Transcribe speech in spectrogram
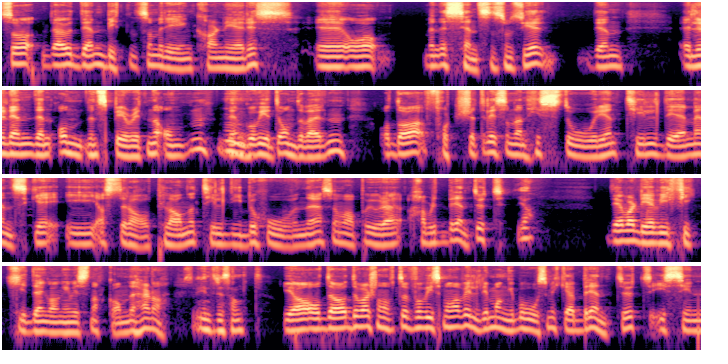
Så det er jo den biten som reinkarneres. Eh, og, men essensen, som du sier, den, eller den, den, ånd, den spiriten, den ånden, den Mm. går videre til åndeverden. Og da fortsetter liksom den historien til det mennesket i astralplanet, til de behovene som var på jorda, har blitt brent ut. ja. Det var det vi fikk den gangen vi snakka om det her. da. Så interessant. Ja, og da, det var sånn at for Hvis man har veldig mange behov som ikke er brent ut i sin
